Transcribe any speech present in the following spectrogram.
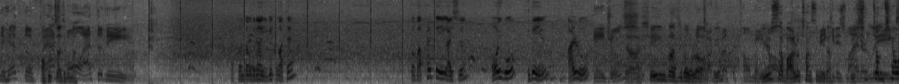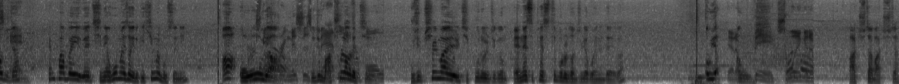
the 어우, 짜증나. 아, 그런다고 내가 이길 것 같아? 그거 봐 8대1 나이스 어이구 9대1 말로. 자 셰인 바즈가 올라왔고요. 1사 말로 찬스입니다. 10점 채워주자. 템파베이 왜 지네 홈에서 이렇게 힘을 못 쓰니? 아 오야 요즘 맞출라 그랬지. 97마일 직구를 지금 NS 페스티벌을 던지려고 했는데 얘가. 어우야. 아우 맞추자 맞추자.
